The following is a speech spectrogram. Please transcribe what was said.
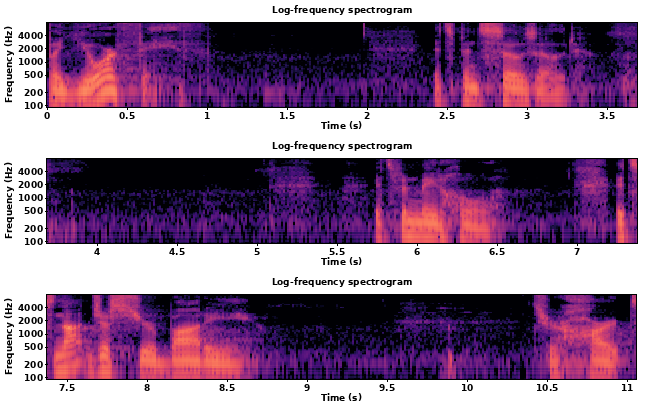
but your faith, it's been sozoed. It's been made whole. It's not just your body, it's your heart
